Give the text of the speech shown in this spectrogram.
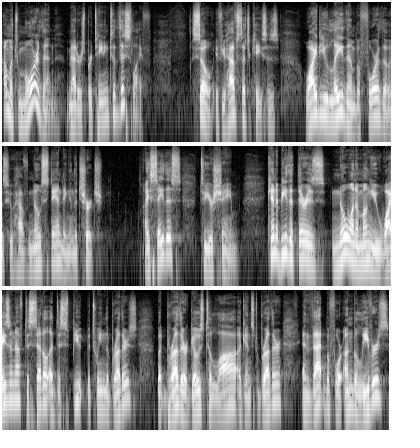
How much more, then, matters pertaining to this life? So, if you have such cases, why do you lay them before those who have no standing in the church? I say this to your shame. Can it be that there is no one among you wise enough to settle a dispute between the brothers, but brother goes to law against brother, and that before unbelievers?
